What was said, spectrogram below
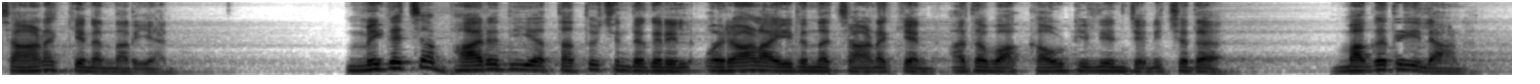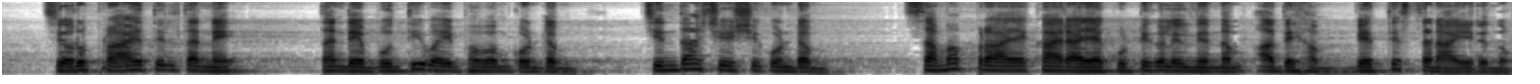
ചാണക്യനെന്നറിയാൻ. മികച്ച ഭാരതീയ തത്വചിന്തകരിൽ ഒരാളായിരുന്ന ചാണക്യൻ അഥവാ കൗട്ടില്യൻ ജനിച്ചത് മഗധയിലാണ്. ചെറുപ്രായത്തിൽ തന്നെ തന്റെ ബുദ്ധിവൈഭവം കൊണ്ടും ചിന്താശേഷി കൊണ്ടും സമപ്രായക്കാരായ കുട്ടികളിൽ നിന്നും അദ്ദേഹം വ്യത്യസ്തനായിരുന്നു.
